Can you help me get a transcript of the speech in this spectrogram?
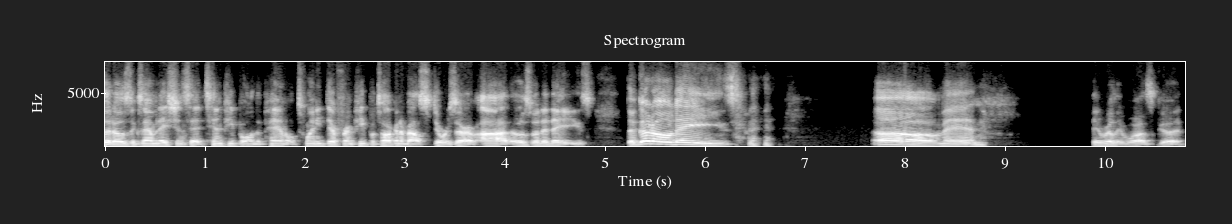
of those examinations had 10 people on the panel, 20 different people talking about Steel Reserve. Ah, those were the days. The good old days. oh man. It really was good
